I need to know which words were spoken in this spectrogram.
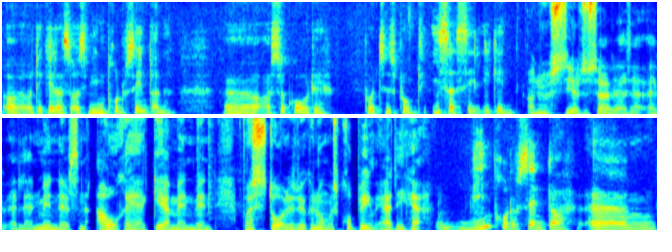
Og, og det gælder så også vinproducenterne. Øh, og så går det på et tidspunkt i sig selv igen. Og nu siger du så, altså, at landmændene sådan afreagerer, men, men hvor stort et økonomisk problem er det her? Vinproducenter, øh,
